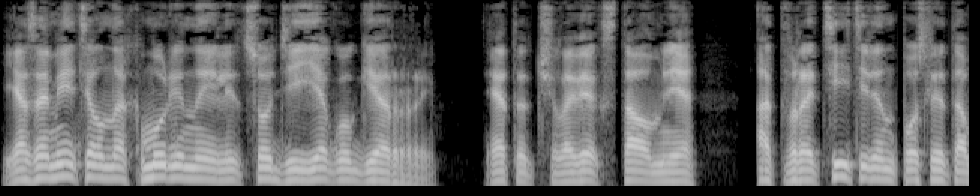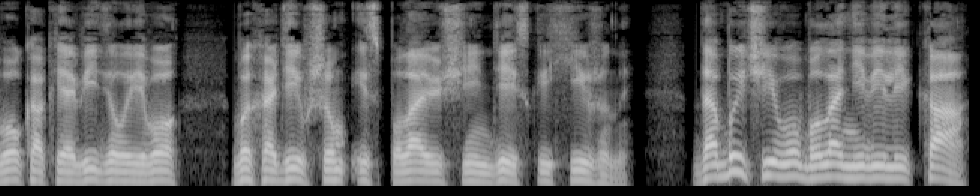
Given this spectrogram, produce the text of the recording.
Я заметил нахмуренное лицо Диего Герры. Этот человек стал мне отвратителен после того, как я видел его выходившим из пылающей индейской хижины. Добыча его была невелика.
